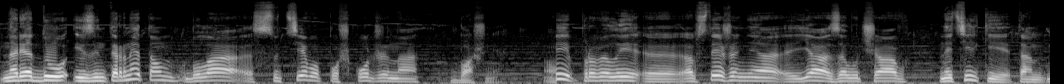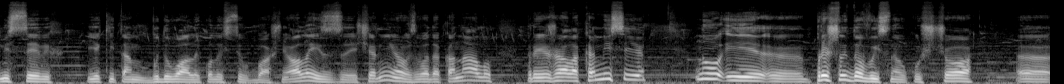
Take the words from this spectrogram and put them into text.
наряду із інтернетом була суттєво пошкоджена башня. Ми провели обстеження. Я залучав не тільки там місцевих, які там будували колись цю башню, але й з Чернігова, з водоканалу. Приїжджала комісія. Ну і е, прийшли до висновку, що е,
